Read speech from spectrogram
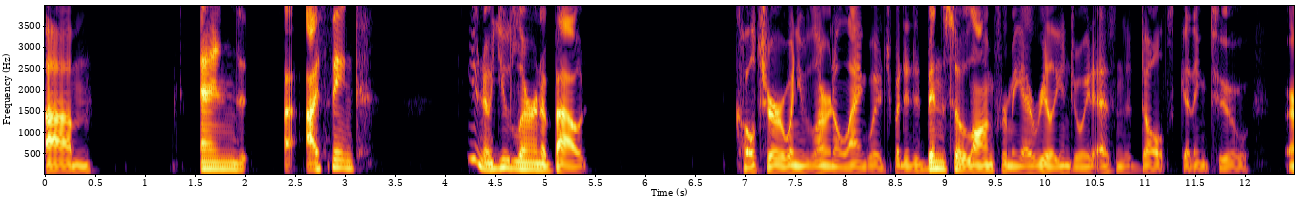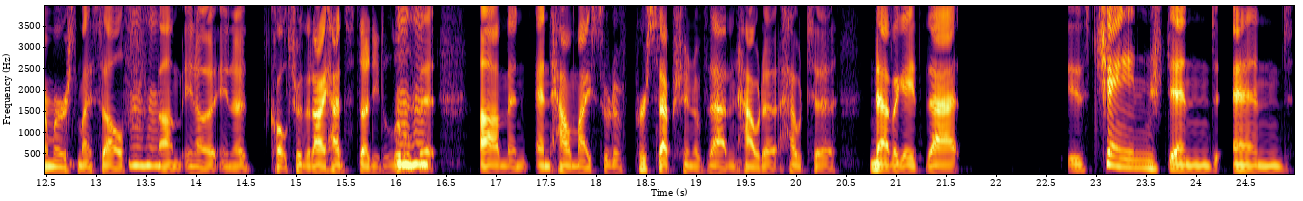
Um, and I, I think, you know, you learn about culture when you learn a language, but it had been so long for me. I really enjoyed as an adult getting to immerse myself Mhm. um, in a in a culture that I had studied a little Mhm. bit, um, and and how my sort of perception of that and how to how to navigate that is changed and and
